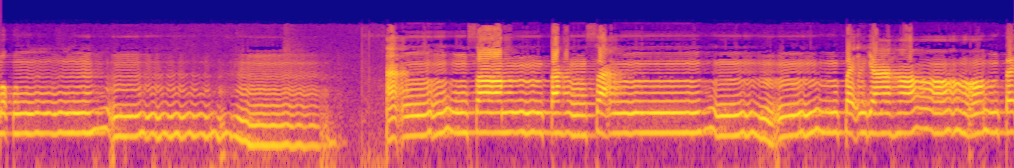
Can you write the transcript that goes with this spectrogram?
មុខ សន្តសង្បញ្ញាហន្តេ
